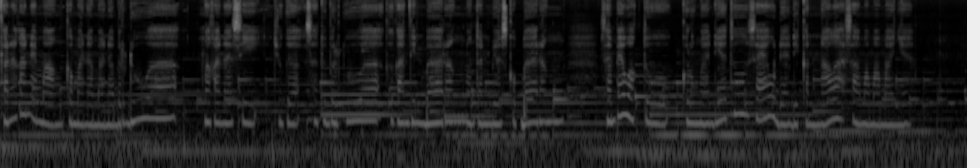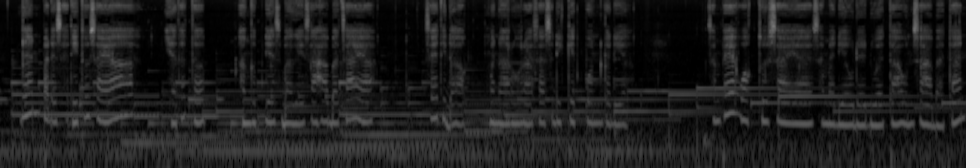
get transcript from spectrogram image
karena kan emang ke mana-mana berdua makan nasi juga satu berdua ke kantin bareng nonton bioskop bareng. Sampai waktu ke rumah dia tuh saya udah dikenal lah sama mamanya. Dan pada saat itu saya ya tetap anggap dia sebagai sahabat saya. Saya tidak menaruh rasa sedikit pun ke dia. Sampai waktu saya sama dia udah dua tahun sahabatan,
